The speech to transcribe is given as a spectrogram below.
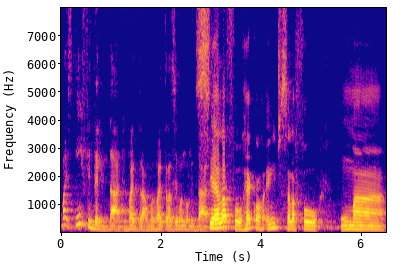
Mas infidelidade vai, dar uma, vai trazer uma nulidade? Se ela for recorrente, se ela for uma,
